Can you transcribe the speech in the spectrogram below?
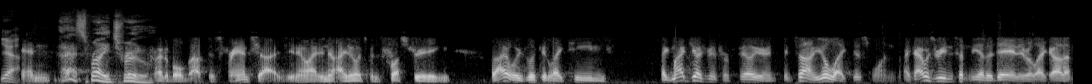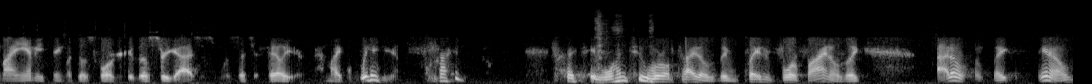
Yeah, and that's right. True. Incredible about this franchise. You know, I know I know it's been frustrating, but I always look at like teams. Like my judgment for failure, and it's not. You'll like this one. Like I was reading something the other day. They were like, "Oh, that Miami thing with those four, those three guys was, was such a failure." I'm like, wait a minute. like they won two world titles. They played in four finals. Like I don't like you know,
